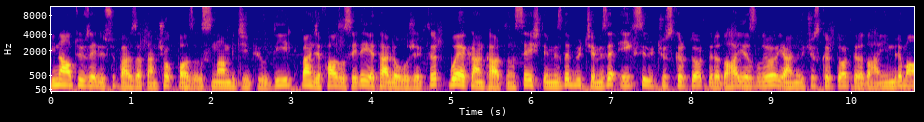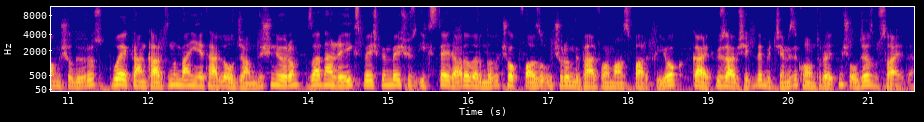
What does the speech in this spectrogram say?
1650 Super zaten çok fazla ısınan bir GPU değil. Bence fazlasıyla yeterli olacaktır. Bu ekran kartını seçtiğimizde bütçemize eksi 344 lira daha yazılıyor. Yani 344 lira daha indirim almış oluyoruz. Bu ekran kartının ben yeterli olacağını düşünüyorum. Zaten RX 5500 XT ile aralarında da çok fazla uçurum bir performans farkı yok. Gayet güzel bir şekilde bütçemizi kontrol etmiş olacağız bu sayede.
